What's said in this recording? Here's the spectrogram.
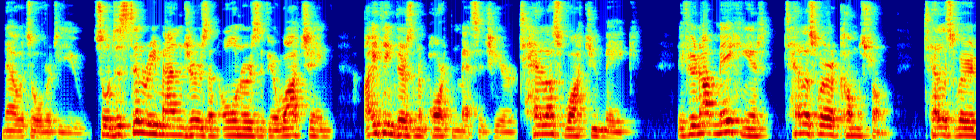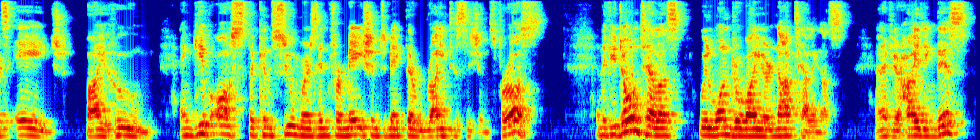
now it's over to you. So, distillery managers and owners, if you're watching, I think there's an important message here. Tell us what you make. If you're not making it, tell us where it comes from. Tell us where it's aged, by whom, and give us, the consumers, information to make the right decisions for us. And if you don't tell us, we'll wonder why you're not telling us. And if you're hiding this,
